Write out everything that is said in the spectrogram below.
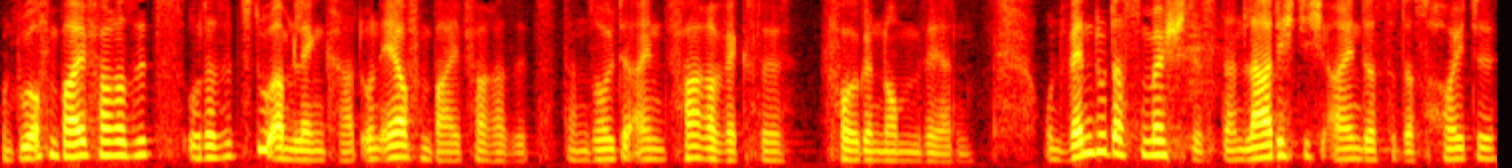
und du auf dem Beifahrersitz oder sitzt du am Lenkrad und er auf dem Beifahrersitz, dann sollte ein Fahrerwechsel vollgenommen werden. Und wenn du das möchtest, dann lade ich dich ein, dass du das heute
